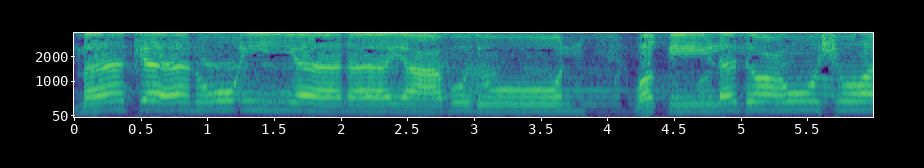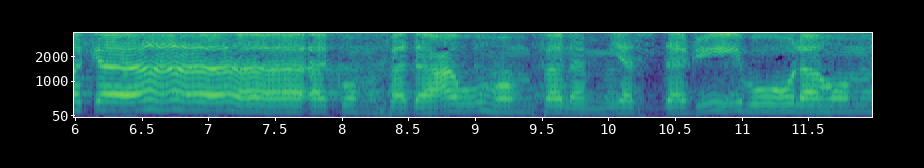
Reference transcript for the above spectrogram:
ما كانوا إيانا يعبدون وقيل ادعوا شركاءكم فدعوهم فلم يستجيبوا لهم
